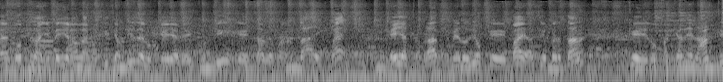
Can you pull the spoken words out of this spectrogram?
Entonces ayer me dieron la noticia a mí de lo que ella había dicho aquí, que estaba embarazada y pues, ella te hablaba, primero Dios que vaya, si es que lo saque adelante,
